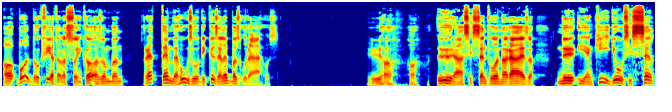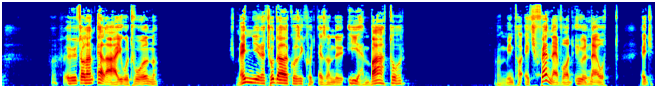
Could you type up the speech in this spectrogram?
A boldog fiatalasszonyka azonban rettenve húzódik közelebb az urához. Hűha, ha ő rásziszent volna rá ez a nő ilyen kígyó szisszel, ő talán elájult volna. És mennyire csodálkozik, hogy ez a nő ilyen bátor, mintha egy fenevad ülne ott, egy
